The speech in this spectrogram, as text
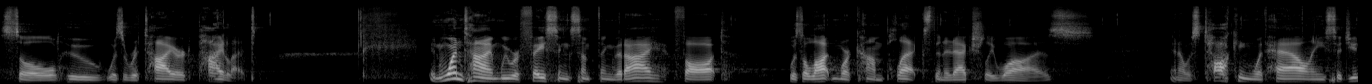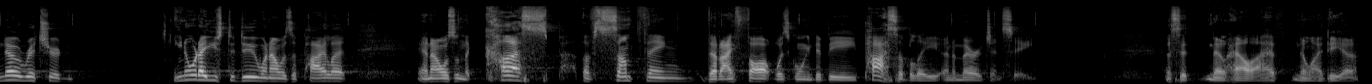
soul who was a retired pilot. And one time we were facing something that I thought was a lot more complex than it actually was. And I was talking with Hal, and he said, You know, Richard, you know what I used to do when I was a pilot? And I was on the cusp of something that I thought was going to be possibly an emergency. I said, No, Hal, I have no idea.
